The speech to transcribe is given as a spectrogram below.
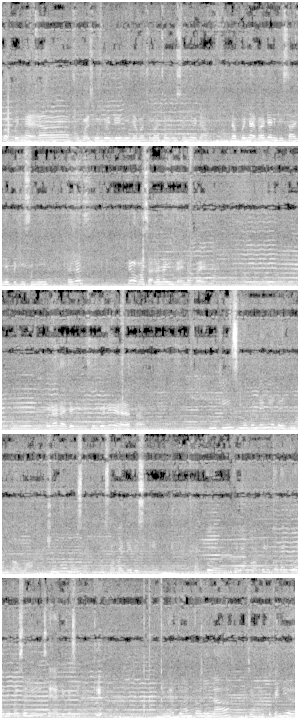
Sebab penat lah. Aku buat semua benda ni dah macam-macam usaha dah. Dah penat badan pergi sana pergi sini. Terus tengok masalah lain pula yang dapat. Hmm, pula nak jadi semua benda ni dah datang. Mungkin semua benda ni ada hikmah untuk awak. Cuba muhasabah diri sikit. Apa, kalau awak perlukan bantuan daripada saya, saya ada kat sini, okey? Ingat Tuhan tahu Laila, jangan lupakan dia.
